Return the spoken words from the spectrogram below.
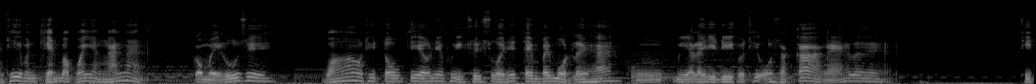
นที่มันเขียนบอกว่าอย่างนั้นน่ะ ก็ไม่รู้สิ ว้าวที่โตเกียวเนี่ยผู้หญิงสวยๆนี่เต็มไปหมดเลยฮะ คงมีอะไรดีๆกว่าที่โอซาก้าแงเลยที่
